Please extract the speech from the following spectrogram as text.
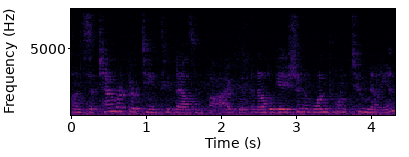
on September 13, 2005, with an obligation of 1.2 million,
